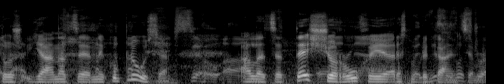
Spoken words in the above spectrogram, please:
Тож я на це не куплюся. Але це те, що рухає республіканцями.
